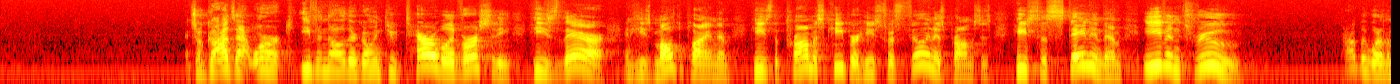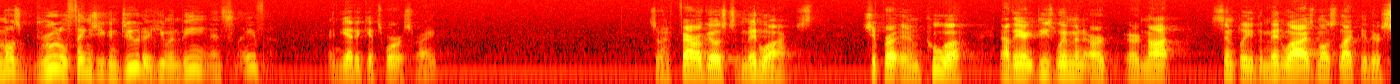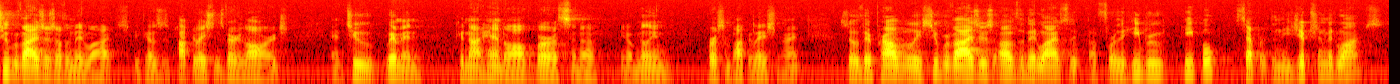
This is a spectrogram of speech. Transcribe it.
And so God's at work, even though they're going through terrible adversity. He's there and He's multiplying them. He's the promise keeper. He's fulfilling His promises. He's sustaining them, even through probably one of the most brutal things you can do to a human being enslave them. And yet it gets worse, right? So Pharaoh goes to the midwives, Shiphrah and Puah. Now, these women are, are not simply the midwives, most likely they're supervisors of the midwives because the population is very large and two women could not handle all the births in a you know, million person population, right? So they're probably supervisors of the midwives uh, for the Hebrew people, separate than the Egyptian midwives.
